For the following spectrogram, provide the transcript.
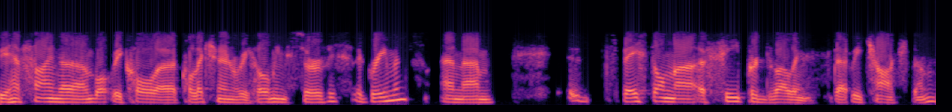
We have signed uh, what we call a collection and rehoming service agreement, and um, it's based on a, a, fee per dwelling that we charge them,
